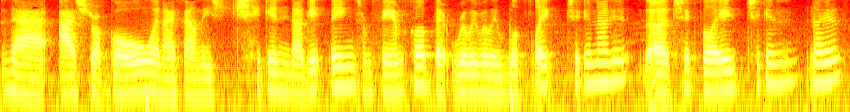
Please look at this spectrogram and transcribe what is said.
that I struck gold when I found these chicken nugget things from Sam's Club that really, really looked like chicken nugget, uh, Chick fil A chicken nuggets.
